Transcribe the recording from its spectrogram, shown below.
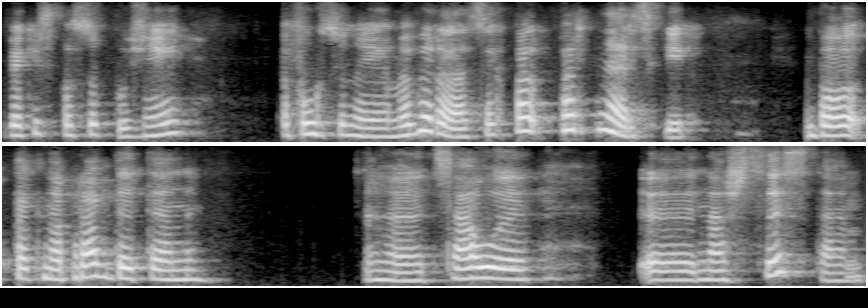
w jaki sposób później funkcjonujemy w relacjach partnerskich, bo tak naprawdę ten cały nasz system,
